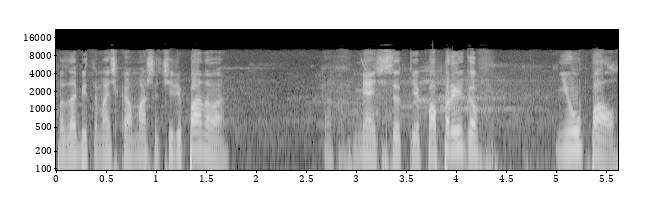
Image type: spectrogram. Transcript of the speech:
По забитым очкам Маша Черепанова. Ах, мяч все-таки попрыгав, не упал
